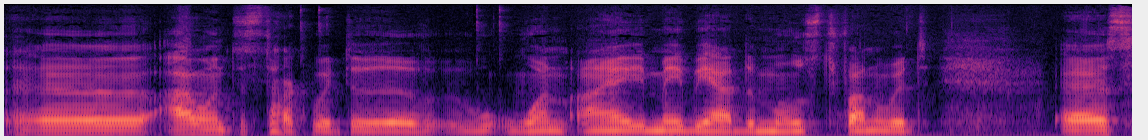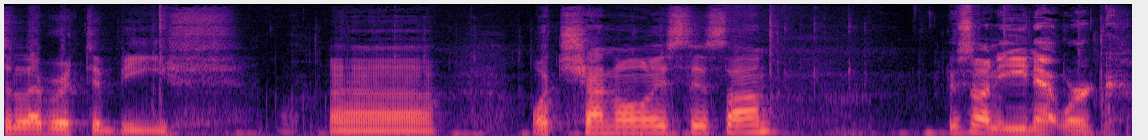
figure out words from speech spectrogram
Uh, I want to start with the one I maybe had the most fun with uh, Celebrity Beef. Uh, what channel is this on? It's on E Network.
